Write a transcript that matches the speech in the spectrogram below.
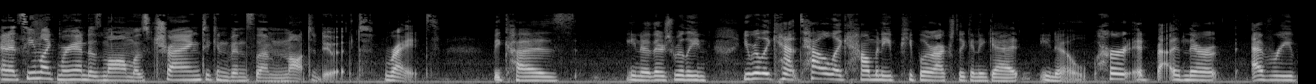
And it seemed like Miranda's mom was trying to convince them not to do it. Right. Because you know, there's really you really can't tell like how many people are actually going to get, you know, hurt at, and there every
